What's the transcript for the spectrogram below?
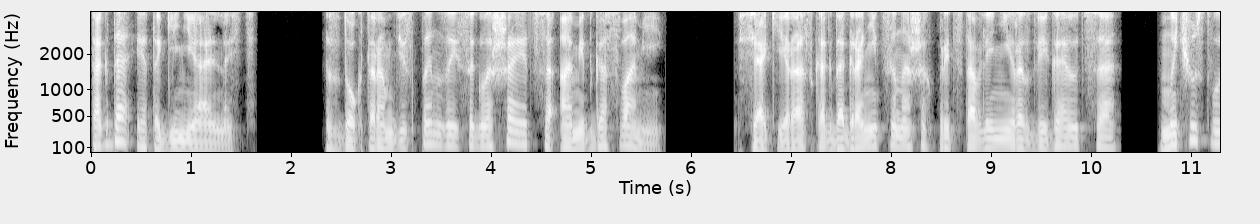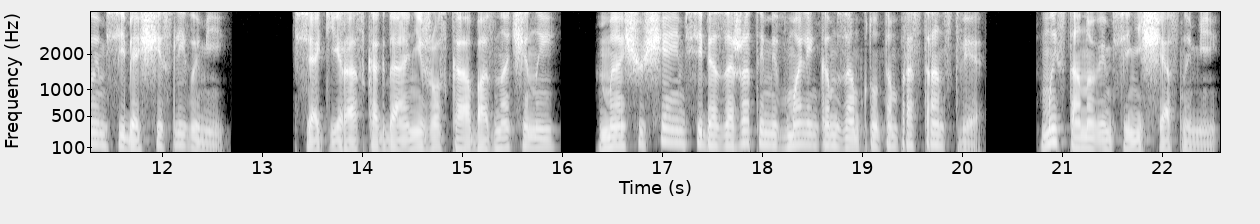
тогда это гениальность. С доктором Диспензой соглашается Амит Гасвами. Всякий раз, когда границы наших представлений раздвигаются, мы чувствуем себя счастливыми. Всякий раз, когда они жестко обозначены, мы ощущаем себя зажатыми в маленьком замкнутом пространстве. Мы становимся несчастными.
